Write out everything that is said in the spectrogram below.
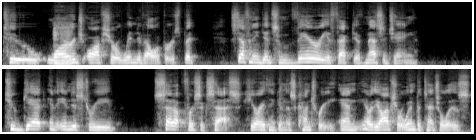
to mm-hmm. large mm-hmm. offshore wind developers. But Stephanie did some very effective messaging to get an industry set up for success here, I think, in this country. And, you know, the offshore wind potential is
